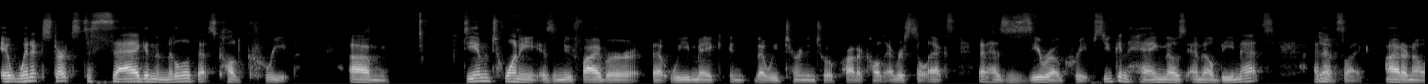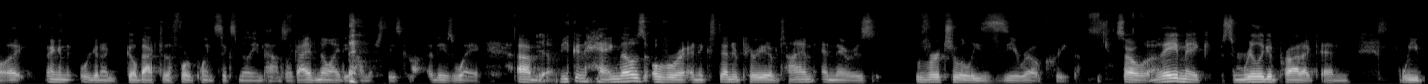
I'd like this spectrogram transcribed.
it when it starts to sag in the middle of that's called creep. Um, DM20 is a new fiber that we make in, that we turn into a product called Everstill X that has zero creep. So you can hang those MLB nets and yeah. it's like I don't know. Like, I'm gonna, we're gonna go back to the 4.6 million pounds. Like I have no idea how much these these weigh. Um, yeah. You can hang those over an extended period of time, and there is virtually zero creep. So wow. they make some really good product, and we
